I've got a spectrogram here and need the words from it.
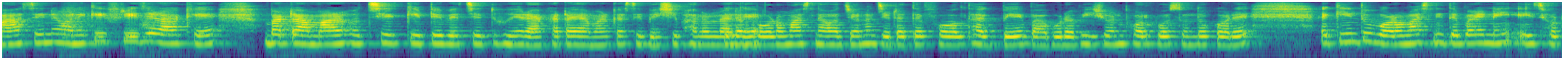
মাছ এনে অনেকেই ফ্রিজে রাখে বাট আমার হচ্ছে কেটে বেছে ধুয়ে রাখাটাই আমার কাছে বেশি ভালো লাগে। বড় মাছ নেওয়ার জন্য যেটাতে ফল থাকবে বাবুরা ভীষণ ফল পছন্দ করে। কিন্তু বড় মাছ নিতে পারিনি এই ছোট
